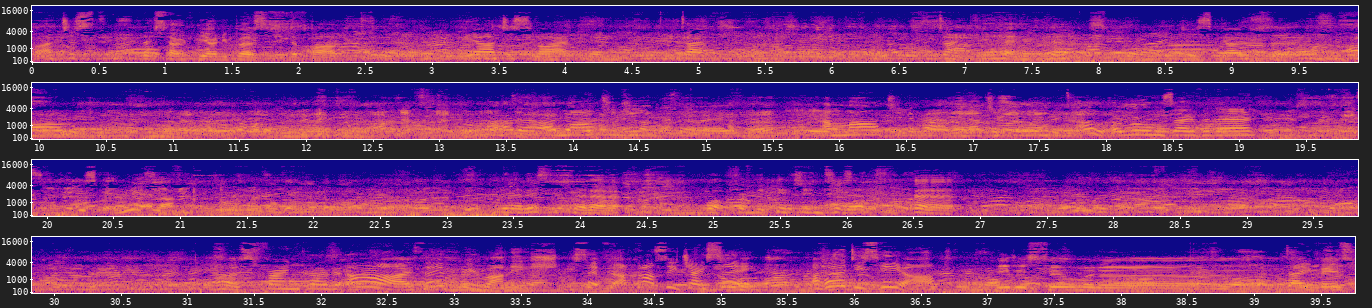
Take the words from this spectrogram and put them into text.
but I just. That's the only person in the park. Yeah, I just like him. He don't. He don't care. just go for it. I'm marching along, sorry. I'm marching about and I just remembered, oh, Arul's over there. He's getting littler. Yeah, this is, uh, what, from the kitchen to the... Oh, it's Frank over. Ah, it's everyone ish. Except I can't see JC. I heard he's here. He was filming uh, David.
